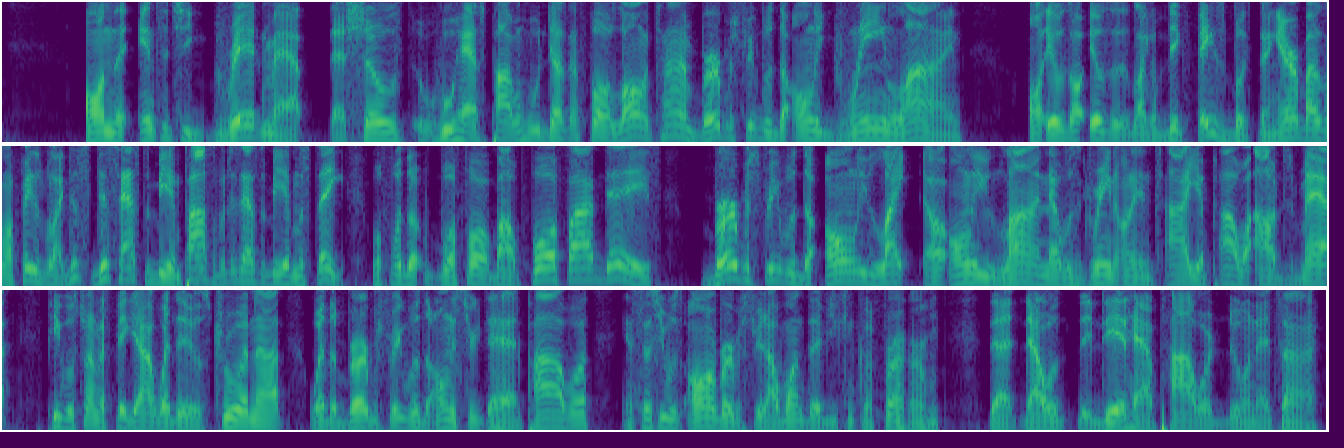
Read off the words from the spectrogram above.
on the Entergy grid map that shows who has power and who doesn't, for a long time, Bourbon Street was the only green line. On, it was it was like a big Facebook thing. Everybody's on Facebook like this. This has to be impossible. This has to be a mistake. Well, for the well for about four or five days, Bourbon Street was the only light, uh, only line that was green on the entire power outage map. People was trying to figure out whether it was true or not, whether Bourbon Street was the only street that had power. And since you was on Bourbon Street, I wonder if you can confirm that that was it did have power during that time.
